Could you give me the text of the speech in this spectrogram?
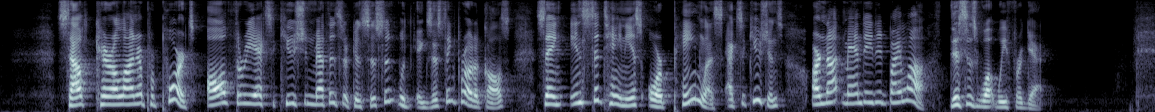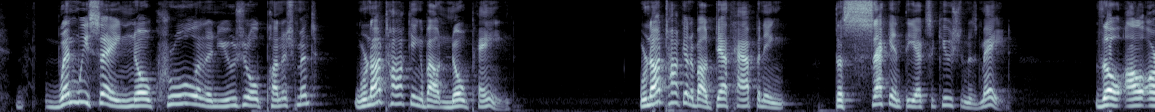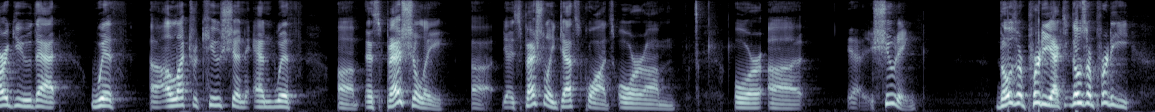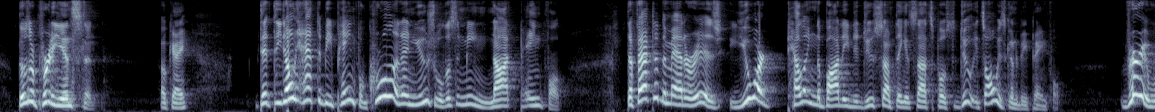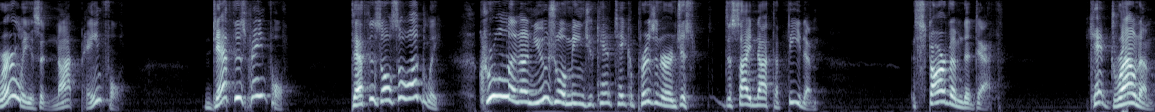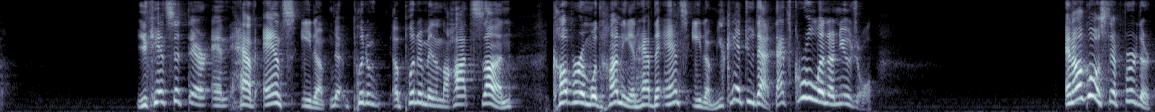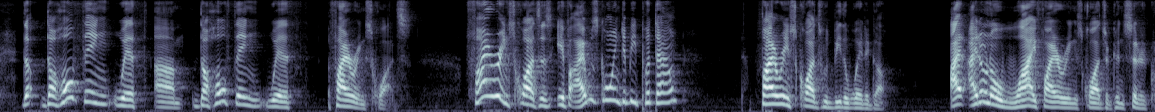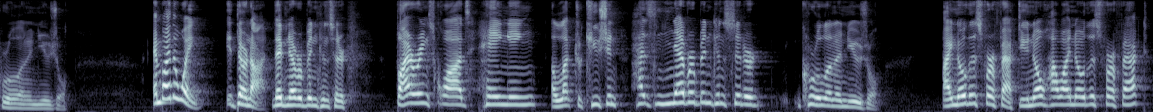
South Carolina purports all three execution methods are consistent with existing protocols, saying instantaneous or painless executions are not mandated by law. This is what we forget. When we say no cruel and unusual punishment, we're not talking about no pain. We're not talking about death happening the second the execution is made. Though I'll argue that with uh, electrocution and with uh, especially uh, especially death squads or um, or uh, Uh, shooting, those are pretty those are pretty those are pretty instant. Okay, that they don't have to be painful. Cruel and unusual doesn't mean not painful. The fact of the matter is, you are telling the body to do something it's not supposed to do. It's always going to be painful. Very rarely is it not painful. Death is painful. Death is also ugly. Cruel and unusual means you can't take a prisoner and just decide not to feed him, starve him to death. You can't drown him. You can't sit there and have ants eat him. Put him, uh, put him in the hot sun, cover him with honey, and have the ants eat him. You can't do that. That's cruel and unusual. And I'll go a step further. the The whole thing with um, the whole thing with firing squads. Firing squads is if I was going to be put down, firing squads would be the way to go. I, I don't know why firing squads are considered cruel and unusual. And by the way, they're not. They've never been considered. Firing squads, hanging, electrocution has never been considered cruel and unusual. I know this for a fact. Do you know how I know this for a fact?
